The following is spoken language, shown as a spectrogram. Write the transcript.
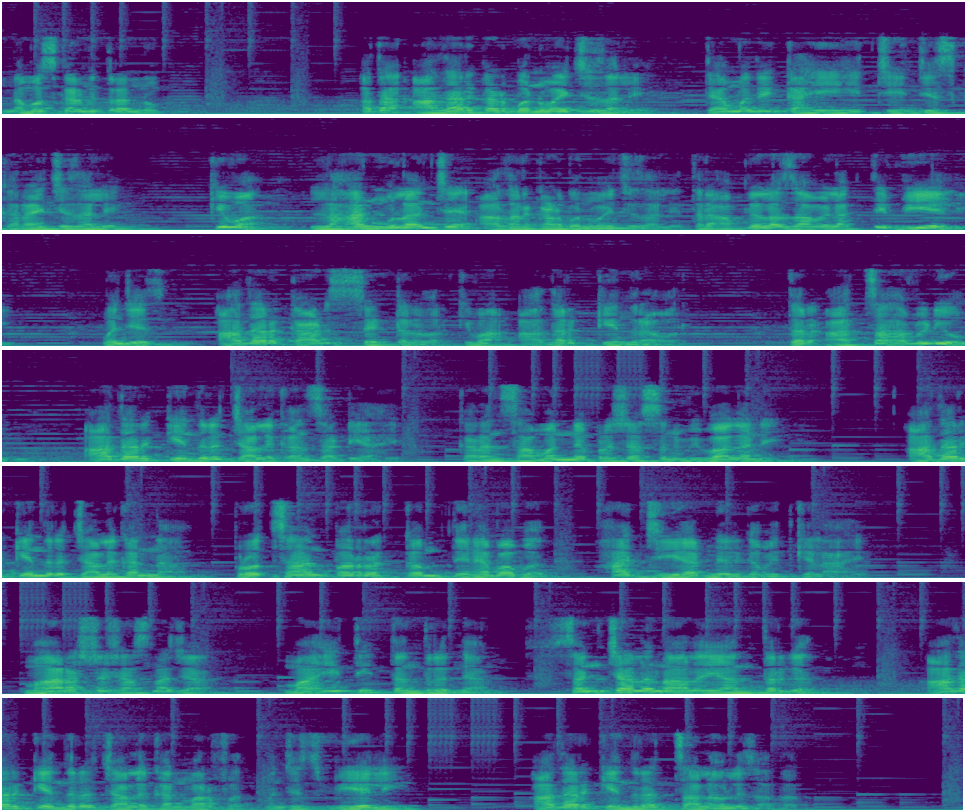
नमस्कार मित्रांनो. आता आधार कार्ड बनवायचे झाले त्यामध्ये काहीही चेंजेस करायचे झाले किंवा लहान मुलांचे आधार कार्ड बनवायचे झाले तर आपल्याला जावे लागते व्हीएलई म्हणजेच आधार कार्ड सेंटरवर किंवा आधार केंद्रावर. तर आजचा हा व्हिडिओ आधार केंद्र चालकांसाठी आहे. कारण सामान्य प्रशासन विभागाने आधार केंद्र चालकांना प्रोत्साहनपर रक्कम देण्याबाबत हा जी आर निर्गमित केला आहे. महाराष्ट्र शासनाच्या माहिती तंत्रज्ञान संचालनालयाअंतर्गत आधार केंद्र चालकांमार्फत म्हणजेच व्हीएलई आधार केंद्र चालवले जातात.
